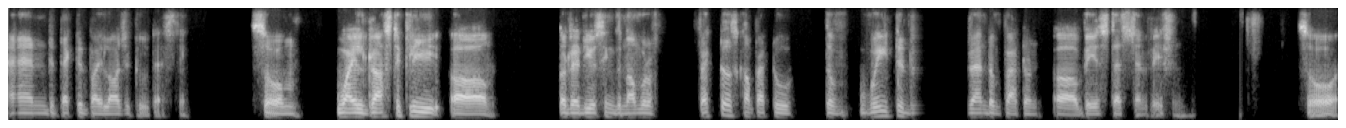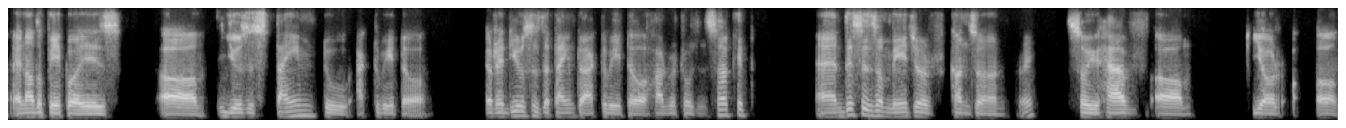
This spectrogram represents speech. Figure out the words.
and detected by logical testing. So while drastically uh, reducing the number of vectors compared to the weighted random pattern uh, based test generation. So another paper is uh, uses time to activate a reduces the time to activate a hardware Trojan circuit, and this is a major concern, right? So you have um, your uh,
